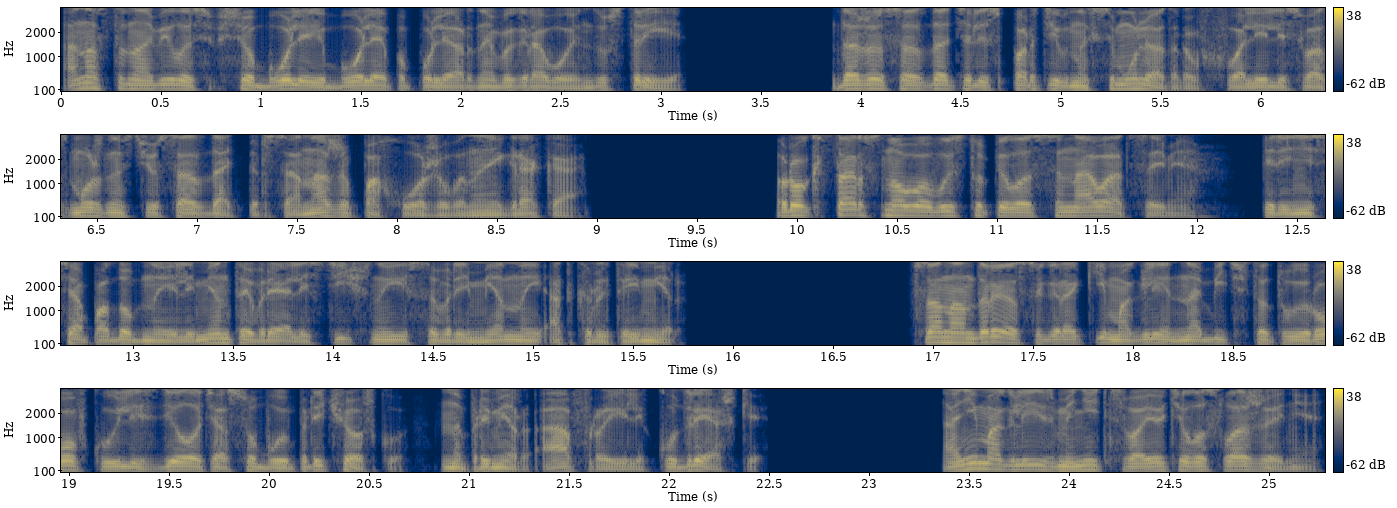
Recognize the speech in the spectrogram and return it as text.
она становилась все более и более популярной в игровой индустрии. Даже создатели спортивных симуляторов хвалились возможностью создать персонажа, похожего на игрока. Rockstar снова выступила с инновациями, перенеся подобные элементы в реалистичный и современный открытый мир. В Сан-Андреас игроки могли набить татуировку или сделать особую прическу, например, афро или кудряшки. Они могли изменить свое телосложение,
